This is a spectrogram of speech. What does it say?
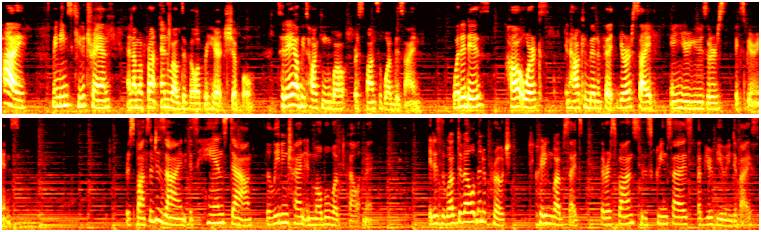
Hi, my name is Kieu Tran, and I'm a front-end web developer here at Schipul. Today I'll be talking about responsive web design, what it is, how it works, and how it can benefit your site and your users' experience. Responsive design is hands down the leading trend in mobile web development. It is the web development approach to creating websites that responds to the screen size of your viewing device.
